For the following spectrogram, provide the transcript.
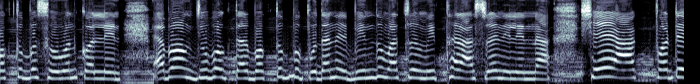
বক্তব্য শ্রবণ করলেন এবং যুবক তার বক্তব্য প্রদানের বিন্দু মাত্র মিথ্যার আশ্রয় নিলেন না। সে আগ পটে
